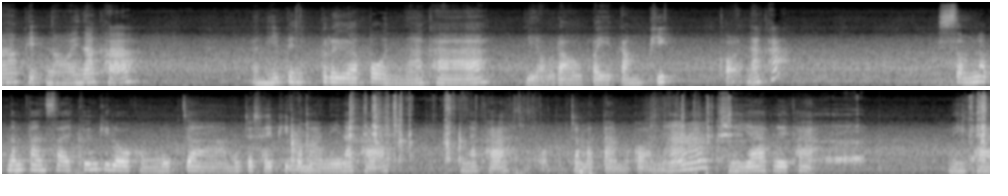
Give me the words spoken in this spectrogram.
มากเผ็ดน้อยนะคะ อันนี้เป็นเกลือป่นนะคะ เดี๋ยวเราไปตำพริกก่อนนะคะสำหรับน้ำตาลทรายครึ่งกิโลของมุกจะมุกจะใช้พริกประมาณนี้นะคะนะคะ จะมาตำก่อนนะ ไม่ยากเลยค่ะ นี่ค่ะ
